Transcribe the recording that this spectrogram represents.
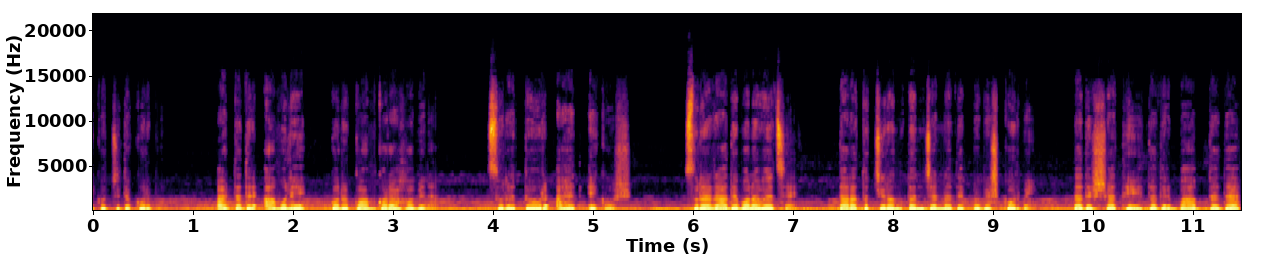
একত্রিত করব। আর তাদের আমলে কোনো কম করা হবে না। সুরা তুর, আয়াত একুশ। সুরা রাদে বলা হয়েছে, তারা তো চিরন্তন জান্নাতে প্রবেশ করবে। তাদের সাথে তাদের বাপ দাদা,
